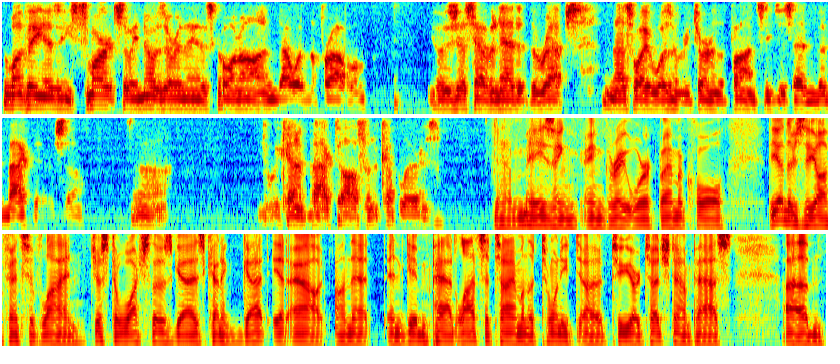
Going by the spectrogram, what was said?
one thing is he's smart, so he knows everything that's going on. That wasn't the problem. It was just having had the reps, and that's why he wasn't returning the punts. He just hadn't been back there. So uh, we kind of backed off in a couple areas. Yeah, amazing and great work by Mecole. The other's the offensive line. Just to watch those guys kind of gut it out on that and give Pat lots of time on the 22-yard uh, touchdown pass. Um,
